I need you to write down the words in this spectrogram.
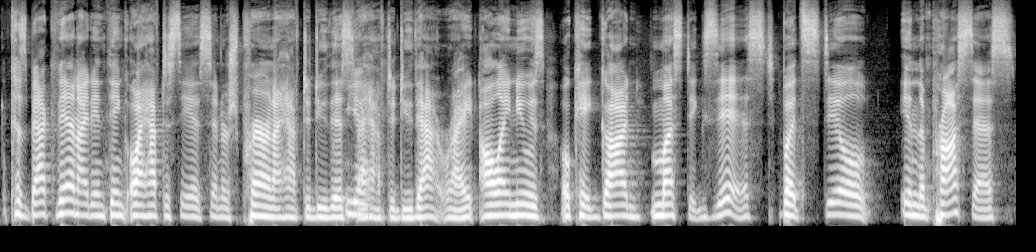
because back then I didn't think, oh, I have to say a sinner's prayer and I have to do this and I have to do that, right? All I knew is, okay, God must exist, but still in the process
